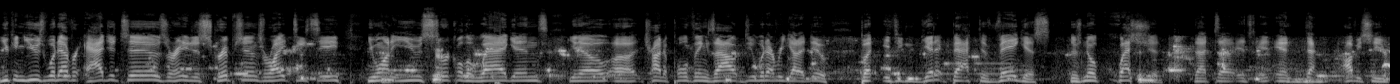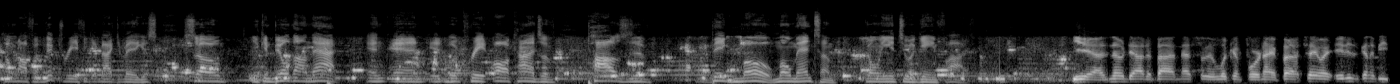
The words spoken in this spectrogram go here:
you can use whatever adjectives or any descriptions, right? TC, you want to use circle the wagons, you know, uh, try to pull things out, do whatever you got to do. But if you can get it back to Vegas, there's no question that uh, it's it, and that obviously you're coming off a victory if you get back to Vegas. So you can build on that, and and it will create all kinds of positive, big mo momentum going into a game five. Yeah, no doubt about it. And that's what they're looking for tonight. But I'll tell you what, it is going to be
